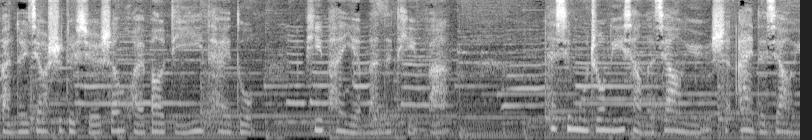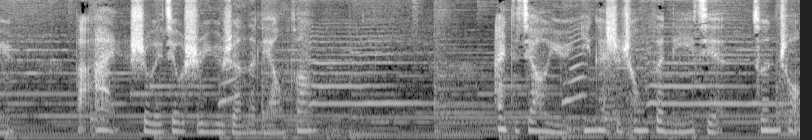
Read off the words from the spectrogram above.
反对教师对学生怀抱敌意态度，批判野蛮的体罚。他心目中理想的教育是爱的教育，把爱视为救世育人的良方。爱的教育应该是充分理解、尊重、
